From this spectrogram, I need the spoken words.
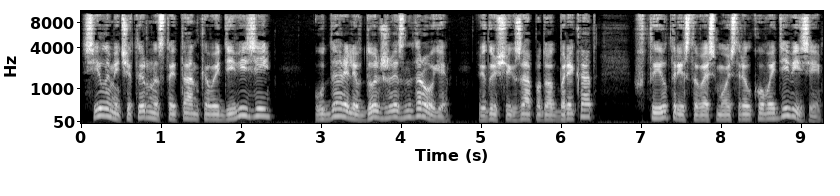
силами 14-й танковой дивизии ударили вдоль железной дороги, ведущей к западу от баррикад, в тыл 308-й стрелковой дивизии.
